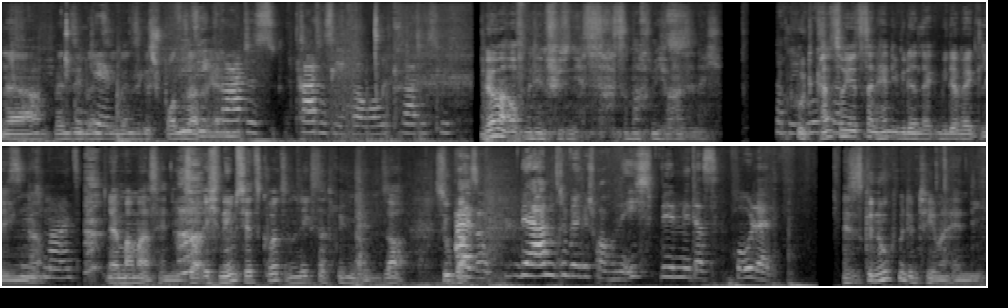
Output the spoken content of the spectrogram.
Ja, wenn sie, wenn Okay. sie, wenn sie gesponsert werden. gratis, Gratislieferung, Gratislieferung. Hör mal auf mit den Füßen jetzt. Das macht mich wahnsinnig. Gut, kannst du jetzt dein Handy wieder, wieder weglegen? nicht Ja. Mamas Handy. So, ich nehme es jetzt kurz und leg's da drüben hin. So, super. Also, wir haben drüber gesprochen. Ich will mir das holen. Es ist genug mit dem Thema Handy.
